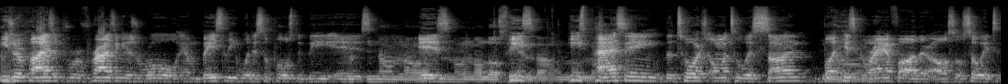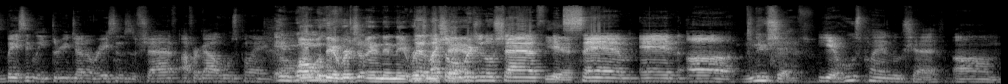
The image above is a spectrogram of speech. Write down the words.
He's reprising, reprising his role, and basically what it's supposed to be is No, no, is no, no, lo he's siento, no, he's passing the torch on to his son, but his grandfather also. So it's basically three generations of Shaft. I forgot who's playing. In um, one Oh, the original, and then the the- original like Shaft. the original Shaft. Yeah. It's Sam and uh New Shaft. yeah, who's playing new Shaft? Um,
